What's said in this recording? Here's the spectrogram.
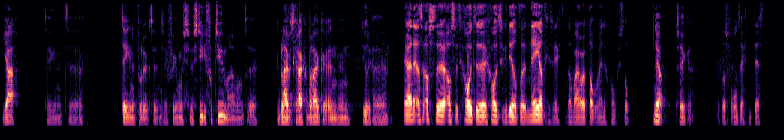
ja tegen het, eh, tegen het product. En zeggen van jongens, eh, stuur die factuur maar, want eh, ik blijf het graag gebruiken. En, en Tuurlijk. Eh. ja. ja, en als, als, eh, als het grote, grootste gedeelte nee had gezegd, dan waren we op dat moment gewoon gestopt. ja, zeker. Dat was voor ons echt een test.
